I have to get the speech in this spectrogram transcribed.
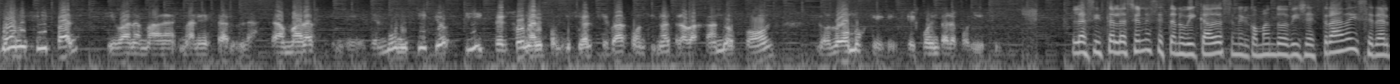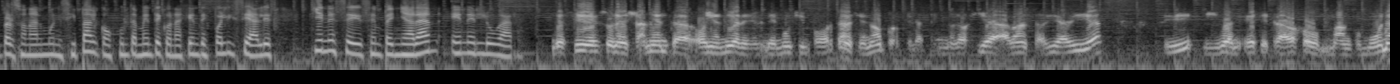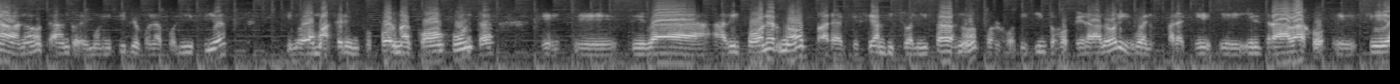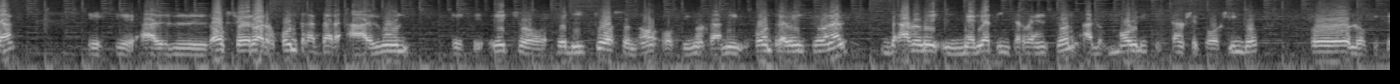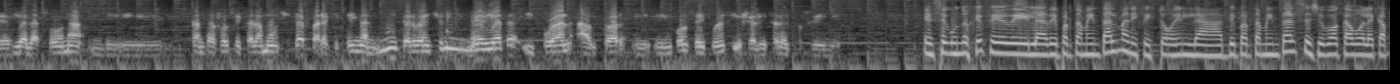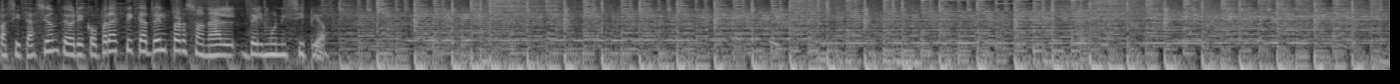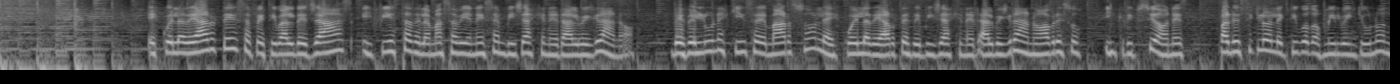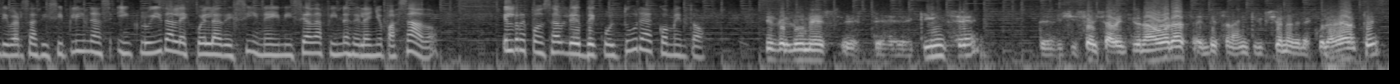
municipal que van a manejar las cámaras del municipio y personal policial que va a continuar trabajando con los domos que, cuenta la policía. Las instalaciones están ubicadas en el comando de Villa Estrada y será el personal municipal conjuntamente con agentes policiales quienes se desempeñarán en el lugar. Decir, es una herramienta hoy en día de, mucha importancia, ¿no? Porque la tecnología avanza día a día, ¿sí? Y bueno, este trabajo mancomunado, ¿no? Tanto del municipio con la policía, y lo vamos a hacer en forma conjunta, este, se va a disponer ¿no? para que sean visualizadas ¿no? por los distintos operadores y bueno, para que eh, el trabajo eh, sea este, al observar o contratar algún este, hecho delictuoso, ¿no? O sino también contravencional, darle inmediata intervención a los móviles que están recogiendo todo lo que sería la zona de Santa Rosa y Calamuchita para que tengan intervención inmediata y puedan actuar en consecuencia y realizar el procedimiento. El segundo jefe de la departamental manifestó en la departamental se llevó a cabo la capacitación teórico-práctica del personal del municipio. Escuela de Artes, Festival de Jazz y Fiesta de la Masa Vienesa en Villa General Belgrano. Desde el lunes 15 de marzo, la Escuela de Artes de Villa General Belgrano abre sus inscripciones para el ciclo electivo 2021 en diversas disciplinas, incluida la Escuela de Cine, iniciada a fines del año pasado. El responsable de Cultura comentó. Desde el lunes este, 15, de 16 a 21 horas, empiezan las inscripciones de la Escuela de Arte.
